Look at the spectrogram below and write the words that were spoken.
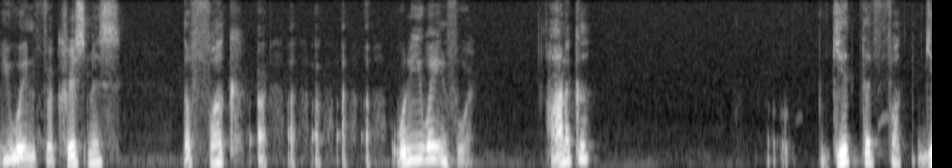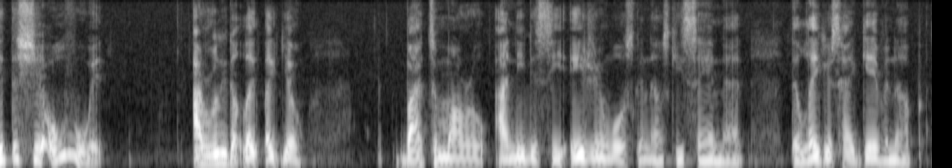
Are you waiting for Christmas? The fuck? Uh, uh, uh, what are you waiting for? Hanukkah? Get the fuck, get the shit over with. I really don't like, like, yo. By tomorrow, I need to see Adrian Wojnarowski saying that the Lakers had given up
